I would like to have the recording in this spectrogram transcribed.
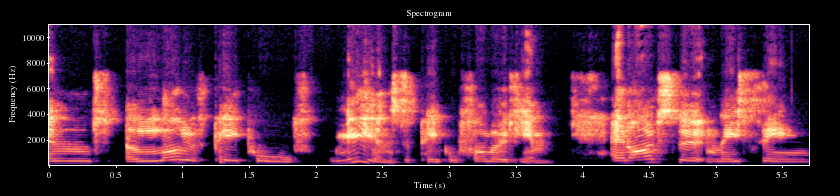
and a lot of people, millions of people, followed him. And I've certainly seen.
